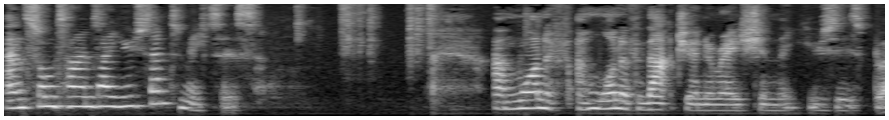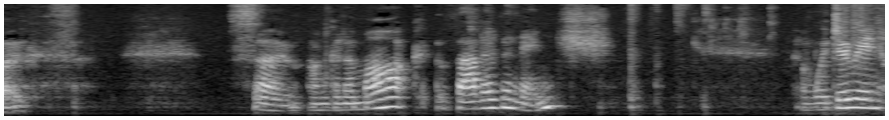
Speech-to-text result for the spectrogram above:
And sometimes I use centimetres. I'm one of I'm one of that generation that uses both. So I'm going to mark that at an inch and we're doing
